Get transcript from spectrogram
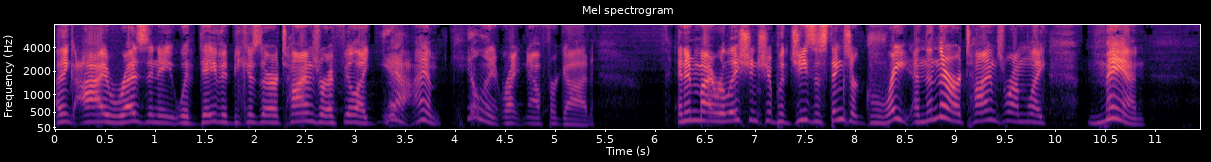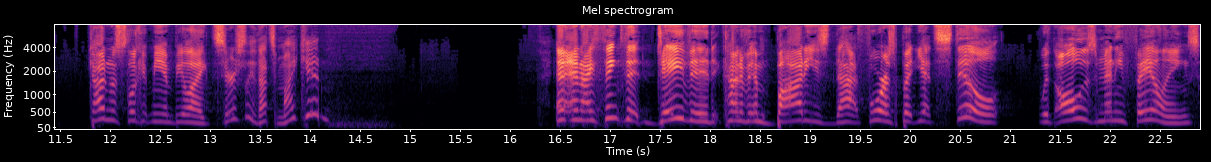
I think I resonate with David because there are times where I feel like, yeah, I am killing it right now for God. And in my relationship with Jesus, things are great. And then there are times where I'm like, man, God must look at me and be like, seriously, that's my kid? And, and I think that David kind of embodies that for us, but yet still, with all his many failings,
